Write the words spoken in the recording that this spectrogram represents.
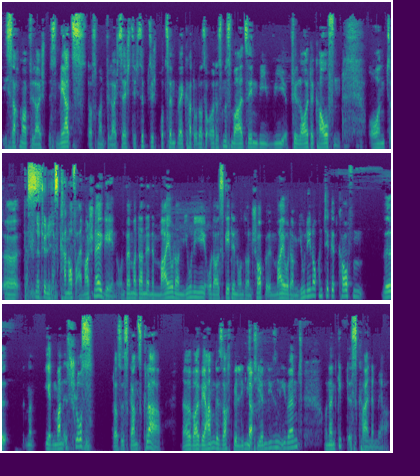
ich sag mal vielleicht bis März, dass man vielleicht 60, 70 Prozent weg hat oder so. Aber das müssen wir halt sehen, wie wie viele Leute kaufen. Und äh, das, Natürlich. das kann auf einmal schnell gehen. Und wenn man dann in einem Mai oder im Juni oder es geht in unseren Shop im Mai oder im Juni noch ein Ticket kaufen will, dann, irgendwann ist Schluss. Das ist ganz klar. Ja, weil wir haben gesagt, wir limitieren ja. diesen Event und dann gibt es keine mehr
